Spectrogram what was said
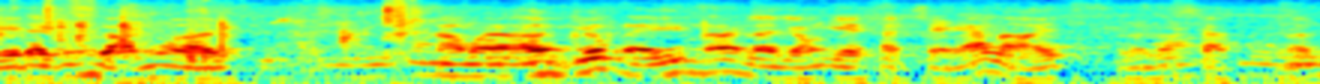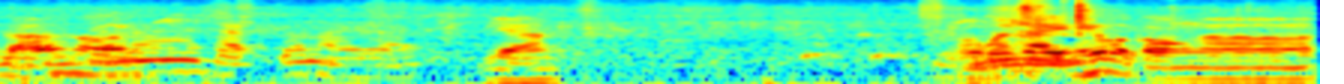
vậy đây cũng rộng rồi. Không ờ, ơn trước này nói là dọn dẹp sạch sẽ lại rồi nó sạch nó đỡ thôi. nó sạch chỗ này rồi. Dạ. Còn bên đây nếu mà còn ờ,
